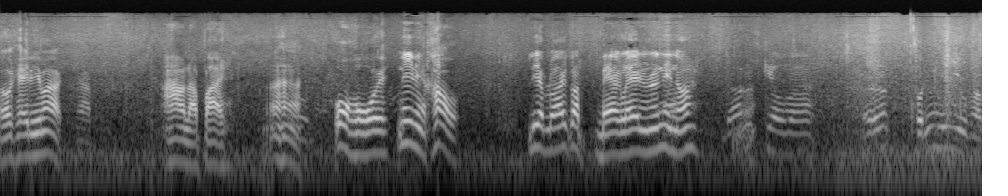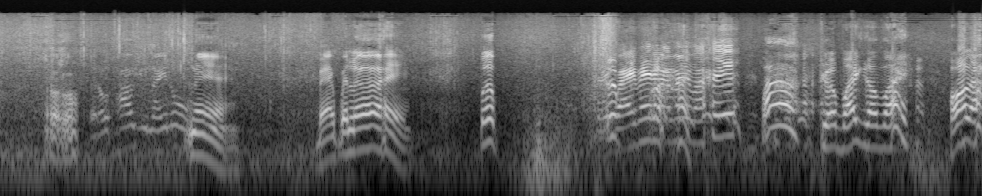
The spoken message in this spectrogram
โอเคดีมากครับอ้าวหลับไปอ่าโอ้โหนี่เนี่ยเข้า เรียบร้อยก็แบกเลยนะนี่เนาะเดี๋ยวรถเกี่ยวมาเออรถขนมีอยู่ครับเออแต่รองเท้าอยู่ไหนนู่นนี่แบกไปเลยปึ๊บไม่ไหวไม่ได้ไม่ไหว ว้าเกือบไหวเกือบไหวพอแล้ว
